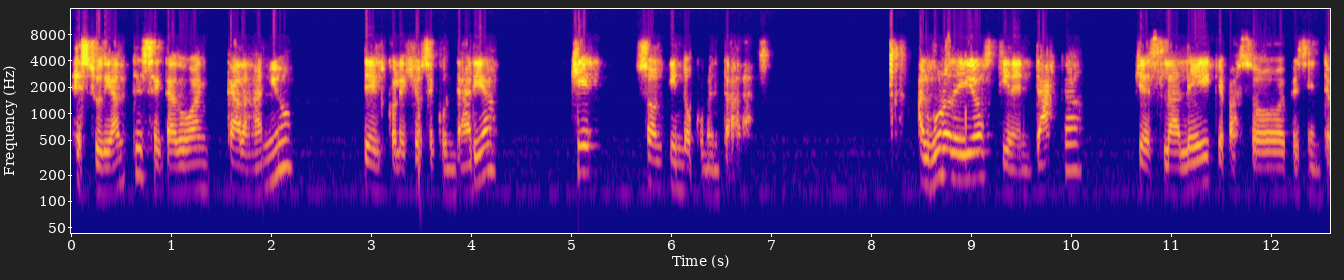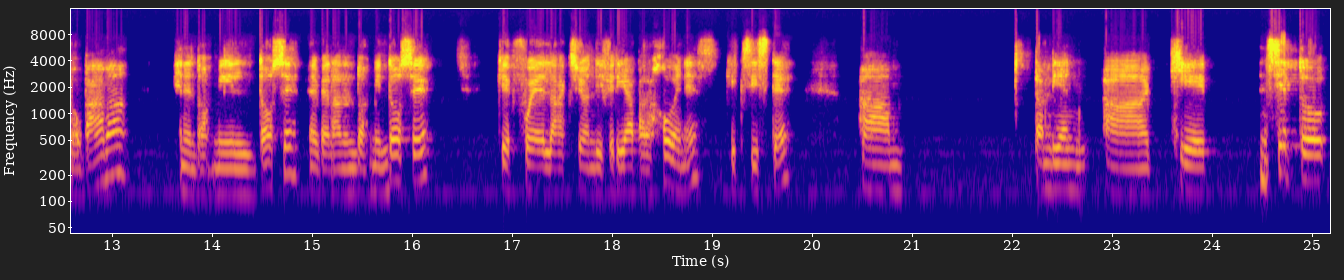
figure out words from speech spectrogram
estudiantes se gradúan cada año del colegio secundaria que son indocumentadas. Algunos de ellos tienen DACA, que es la ley que pasó el presidente Obama en el 2012, el verano del 2012, que fue la acción diferida para jóvenes que existe. también uh, que en cierto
